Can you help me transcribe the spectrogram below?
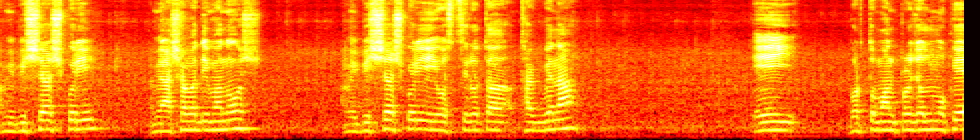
আমি বিশ্বাস করি, আমি আশাবাদী মানুষ, আমি বিশ্বাস করি এই অস্থিরতা থাকবে না। এই বর্তমান প্রজন্মকে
